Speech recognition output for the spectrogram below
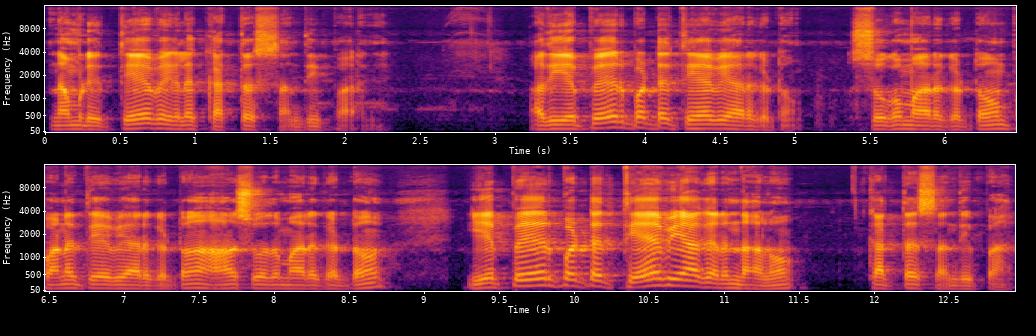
நம்முடைய தேவைகளை கத்த சந்திப்பாருங்க. அது எப்பேற்பட்ட தேவையாக இருக்கட்டும் சுகமாக இருக்கட்டும் பண தேவையாக இருக்கட்டும் ஆஸ்வதமாக இருக்கட்டும் எப்பேற்பட்ட தேவையாக இருந்தாலும் கத்தர் சந்திப்பார்.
